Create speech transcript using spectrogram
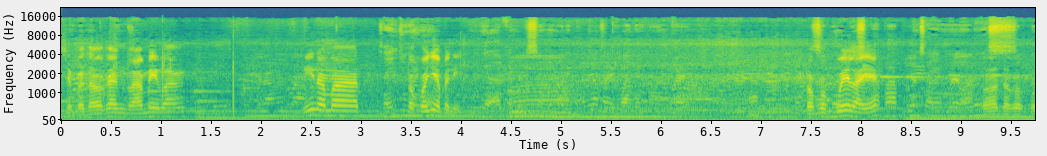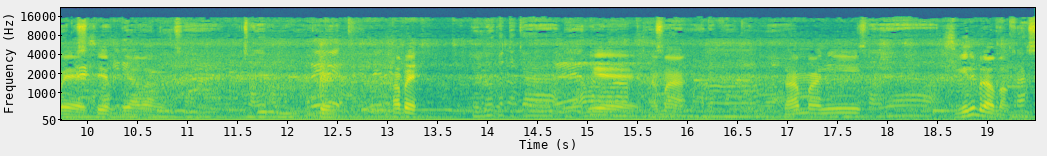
Siapa tahu kan rame bang. Ini nama tokonya apa nih? Toko kue lah ya. Oh, toko kue. Sip, ya, Bang. Apa? ya? Dulu ketika Iya, saya sama. mengadakan Sama nih. saya Segini berapa, Bang? keras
